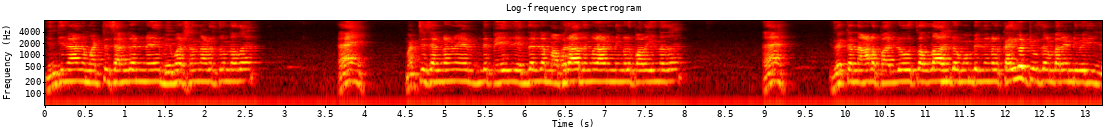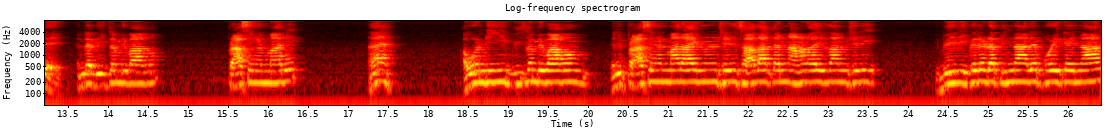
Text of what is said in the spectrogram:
എന്തിനാണ് മറ്റ് സംഘടനയെ വിമർശനം നടത്തുന്നത്? ഏ? മറ്റ് സംഘടനയുടെ പേരിൽ എന്തെല്ലാം അപരാധങ്ങളാണ് നിങ്ങൾ പറയുന്നത്? ഏ? ഇതൊക്കെ നാളെ പരലോകത്ത് അള്ളാഹിന്റെ മുമ്പിൽ നിങ്ങൾ കൈകൊട്ടി ഉത്തരം പറയേണ്ടി വരില്ലേ? എന്റെ വിജ്ഞം വിഭാഗം പ്രാസിംഗന്മാർ ഏ? അതുകൊണ്ട് ഈ വിജ്ഞം വിഭാഗം ഇനി പ്രാസിംഗന്മാരായിരുന്നാലും ശരി സാധാക്കൻ ആളായിരുന്നാലും ശരി ഇവർ ഇവരുടെ പിന്നാലെ പോയി കഴിഞ്ഞാൽ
